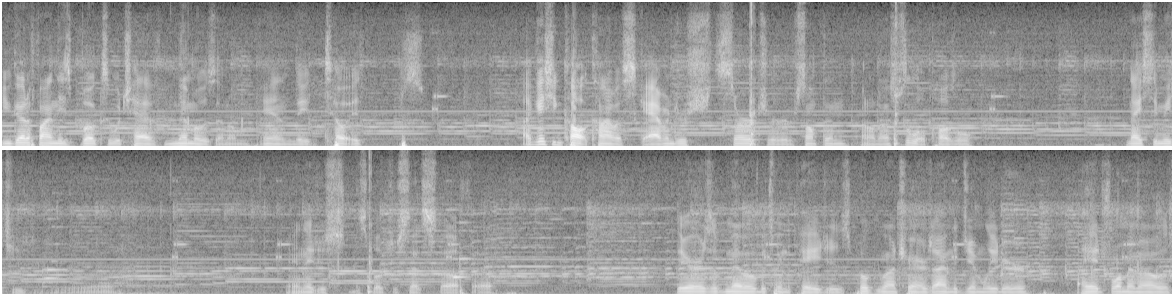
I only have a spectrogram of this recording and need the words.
you got to find these books which have memos in them, and they tell it. I guess you can call it kind of a scavenger search or something. I don't know. It's just a little puzzle. Nice to meet you. And they just this book just says stuff. Uh, there is a memo between the pages. Pokemon trainers, I am the gym leader. I had four memos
